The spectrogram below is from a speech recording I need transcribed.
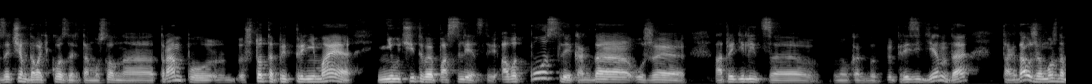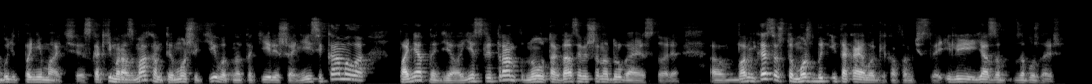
зачем давать козырь, там, условно, Трампу, что-то предпринимая, не учитывая последствий. А вот после, когда уже определится, ну, как бы президент, да, тогда уже можно будет понимать, с каким размахом ты можешь идти вот на такие решения. Если Камала, понятное дело. Если Трамп, ну, тогда совершенно другая история. Вам не кажется, что может быть и такая логика в том числе? Или я заблуждаюсь?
